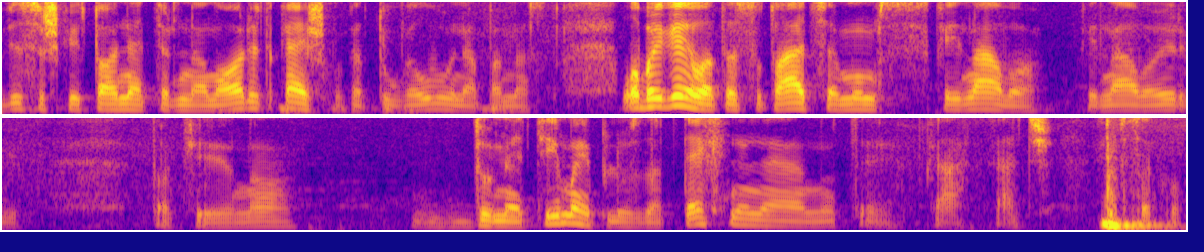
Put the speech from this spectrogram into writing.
visiškai to net ir nenorit, tai aišku, kad tų galvų nepamestų. Labai gaila, ta situacija mums kainavo, kainavo irgi tokį, nu, du metimai, plus dar techninė, nu tai ką, ką čia, kaip sakau.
